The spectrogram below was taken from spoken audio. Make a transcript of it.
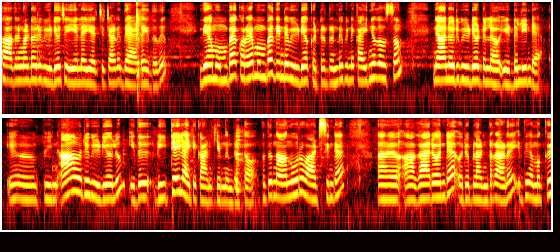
സാധനങ്ങളുടെ ഒരു വീഡിയോ ചെയ്യല വിചാരിച്ചിട്ടാണ് ഇത് ആഡ് ചെയ്തത്. ഇത് ഞാൻ മുമ്പേ കുറേ മുമ്പ് ഇതിന്റെ വീഡിയോ ഒക്കെ ഇട്ടിട്ടുണ്ട്. പിന്നെ കഴിഞ്ഞ ദിവസം ഞാനൊരു വീഡിയോ ഇട്ടല്ലോ ഇഡലിന്റെ പിന്നെ ആ ഒരു വീഡിയോയിലും ഇത് ഡീറ്റെയിൽ ആയിട്ട് കാണിക്കുന്നുണ്ട് കേട്ടോ അപ്പോൾ ഇത് നാനൂറ് വാട്ട്സിന്റെ അകാരോന്റെ ഒരു ബ്ലണ്ടറാണ് ഇത് നമുക്ക്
